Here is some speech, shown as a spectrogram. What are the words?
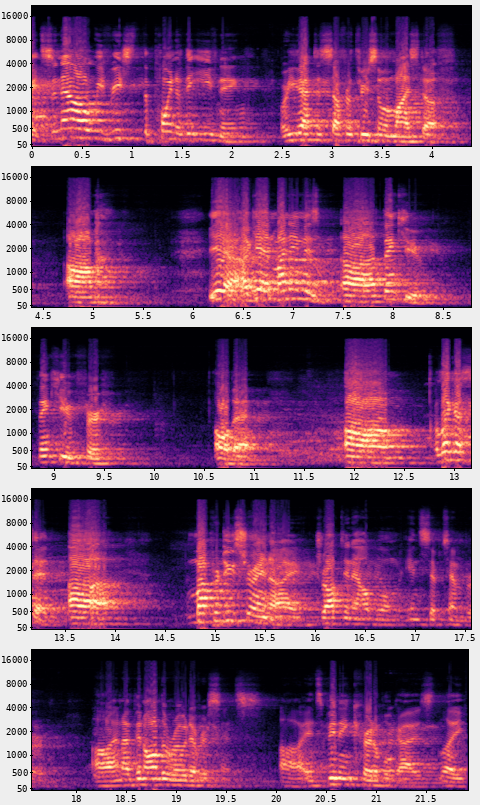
right, so now we've reached the point of the evening where you have to suffer through some of my stuff. Um, yeah, again, my name is, uh, thank you. Thank you for all that. Um, like I said, uh, my producer and I dropped an album in September, uh, and I've been on the road ever since. Uh, it's been incredible, guys. Like,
